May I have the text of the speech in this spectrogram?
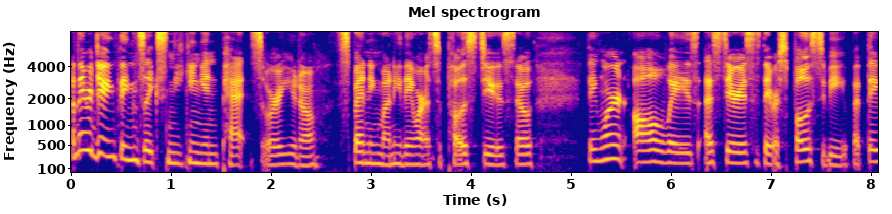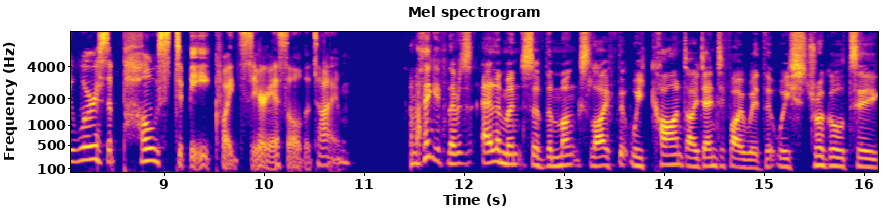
And they were doing things like sneaking in pets or, you know, spending money they weren't supposed to. So they weren't always as serious as they were supposed to be, but they were supposed to be quite serious all the time. And I think if there's elements of the monk's life that we can't identify with, that we struggle to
